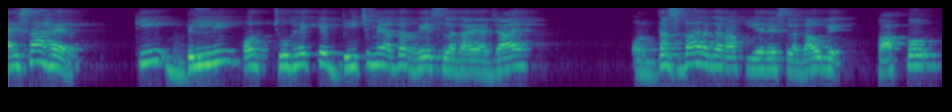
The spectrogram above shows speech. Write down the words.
ऐसा है कि बिल्ली और चूहे के बीच में अगर रेस लगाया जाए और दस बार अगर आप ये रेस लगाओगे तो आपको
